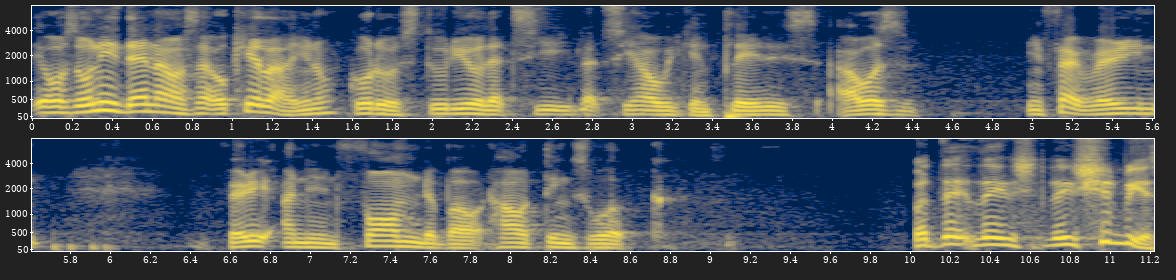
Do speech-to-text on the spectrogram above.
it was only then I was like, okay, lah. You know, go to a studio. Let's see let's see how we can play this. I was, in fact, very very uninformed about how things work. But they, they, they should be. A,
